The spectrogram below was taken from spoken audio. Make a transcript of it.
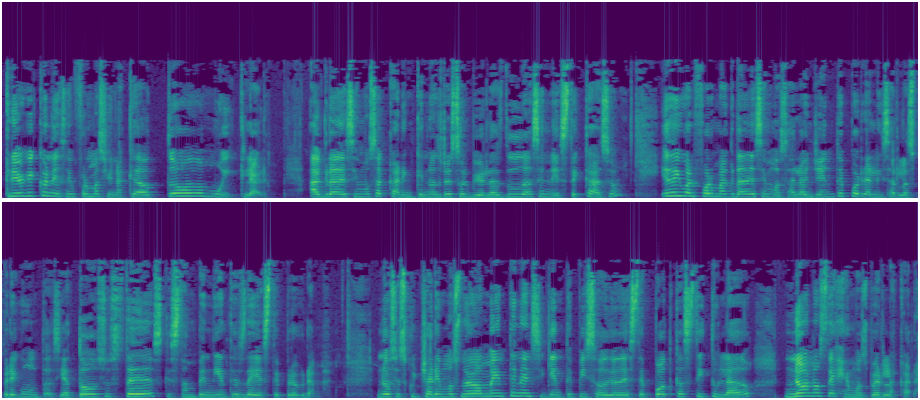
Creo que con esa información ha quedado todo muy claro. Agradecemos a Karen que nos resolvió las dudas en este caso y de igual forma agradecemos al oyente por realizar las preguntas y a todos ustedes que están pendientes de este programa. Nos escucharemos nuevamente en el siguiente episodio de este podcast titulado No nos dejemos ver la cara.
